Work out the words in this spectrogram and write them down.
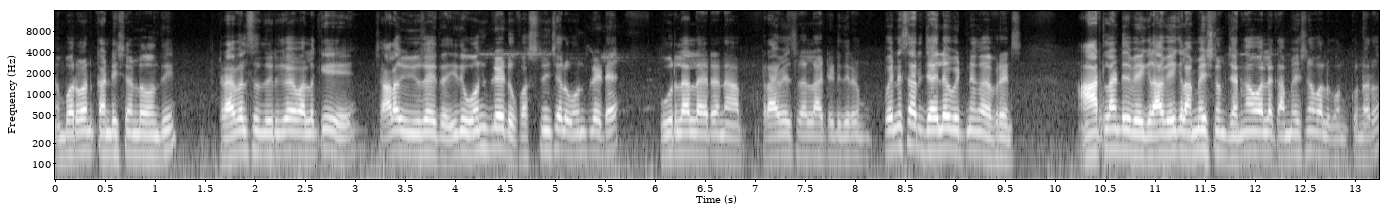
నెంబర్ వన్ కండిషన్లో ఉంది. ట్రావెల్స్ తిరిగే వాళ్ళకి చాలా యూజ్ అవుతుంది. ఇది ఓన్ ప్లేట్ ఫస్ట్ నుంచి ఓన్ ప్లేటే ఊర్లలో ఎటైనా ట్రావెల్స్లలో అటు ఇటు తిరగడం పోయినసారి జైలో పెట్టినాం కదా ఫ్రెండ్స్. అట్లాంటి వెహికల్ ఆ వెహికల్ అమ్మేసినాం జనగా వాళ్ళకి అమ్మేసినాం వాళ్ళు కొనుక్కున్నారు.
